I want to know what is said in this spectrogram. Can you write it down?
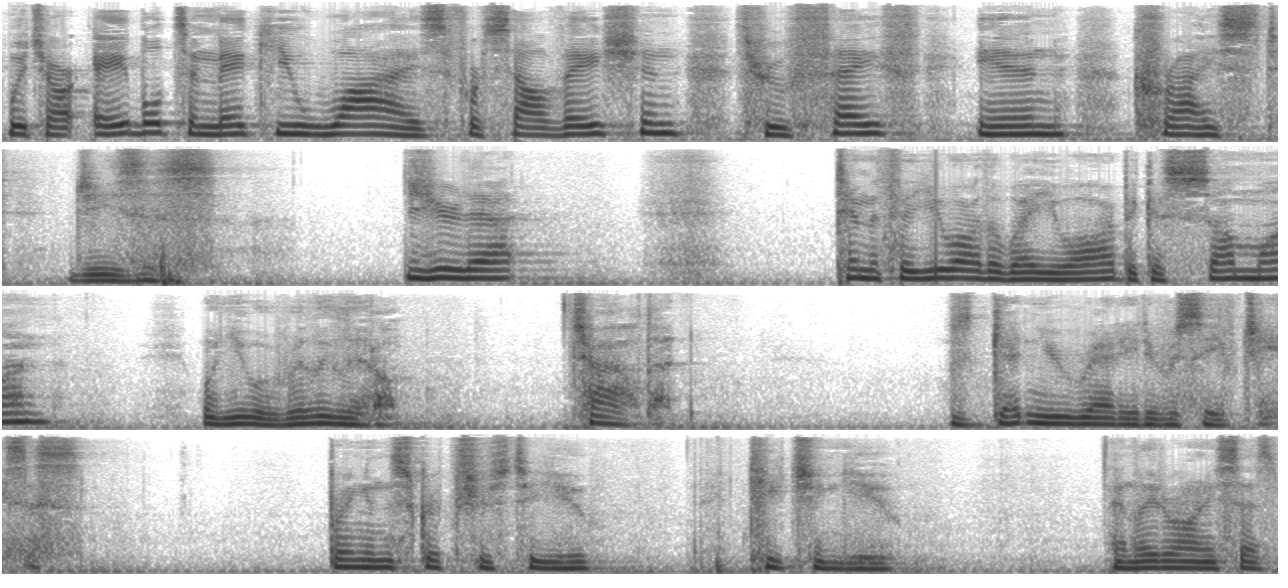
which are able to make you wise for salvation through faith in Christ Jesus. Do you hear that? Timothy, you are the way you are because someone, when you were really little, childhood, was getting you ready to receive Jesus. Bringing the scriptures to you, teaching you. And later on he says,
